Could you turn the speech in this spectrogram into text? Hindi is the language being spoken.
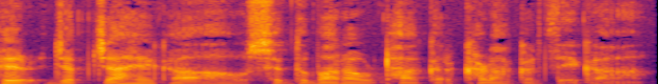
फिर जब चाहेगा उसे दोबारा उठाकर खड़ा कर देगा।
